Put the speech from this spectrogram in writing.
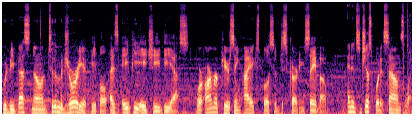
would be best known to the majority of people as APHE-DS, or Armor Piercing High Explosive Discarding Sabot, and it's just what it sounds like.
